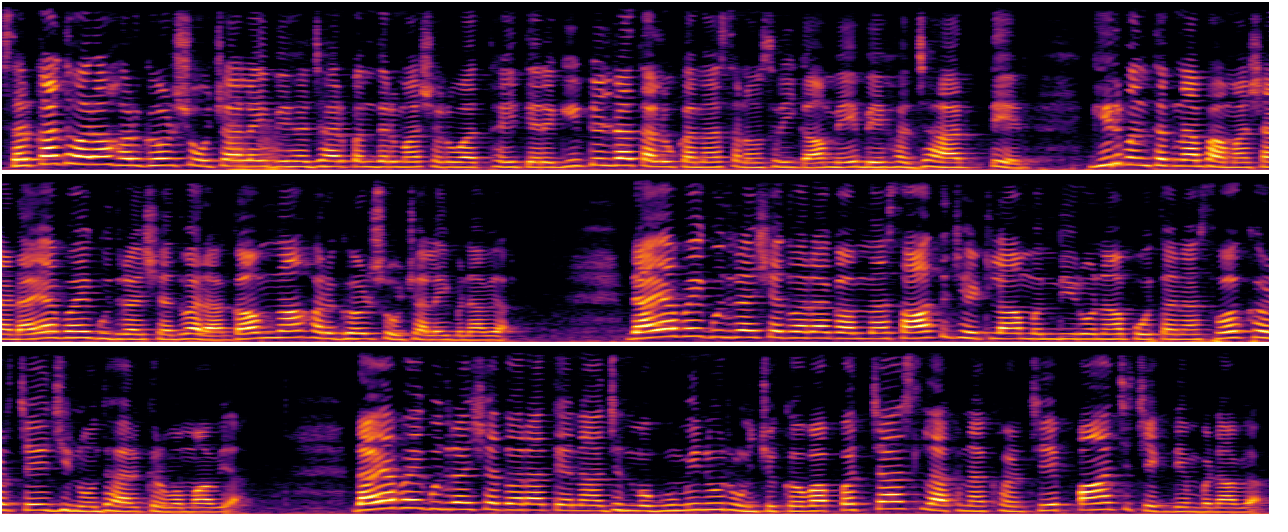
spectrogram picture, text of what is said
સરકાર દ્વારા હર ઘર શૌચાલય બે હજાર પંદરમાં શરૂઆત થઈ ત્યારે ગીર ગઢડા તાલુકાના સણોસરી ગામે બે હજાર તેર ગીર પંથકના ભામાશા ડાયાભાઈ ગુદરાશિયા દ્વારા ગામના હરઘર શૌચાલય બનાવ્યા. ડાયાભાઈ ગુદરાશિયા દ્વારા ગામના સાત જેટલા મંદિરોના પોતાના સ્વખર્ચે જીર્ણોદ્ધાર કરવામાં આવ્યા. ડાયાભાઈ ગુદરાશિયા દ્વારા તેના જન્મભૂમિનું ઋણ ચૂકવવા પચાસ લાખના ખર્ચે પાંચ ચેકડેમ બનાવ્યા.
